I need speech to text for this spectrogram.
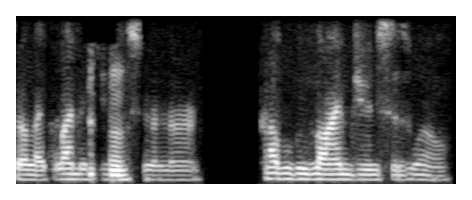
so like lemon mm-hmm. juice or probably lime juice as well.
